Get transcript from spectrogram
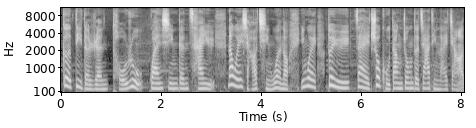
各地的人投入关心跟参与。那我也想要请问哦，因为对于在受苦当中的家庭来讲啊，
